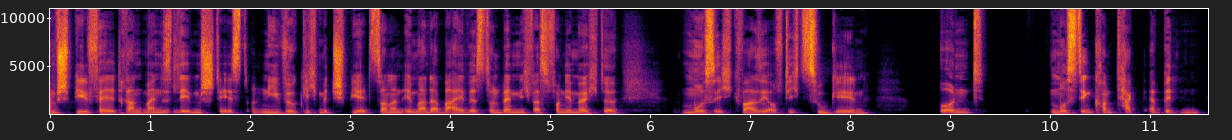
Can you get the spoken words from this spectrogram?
am Spielfeldrand meines Lebens stehst und nie wirklich mitspielst, sondern immer dabei bist. Und wenn ich was von dir möchte, muss ich quasi auf dich zugehen und muss den Kontakt erbitten.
